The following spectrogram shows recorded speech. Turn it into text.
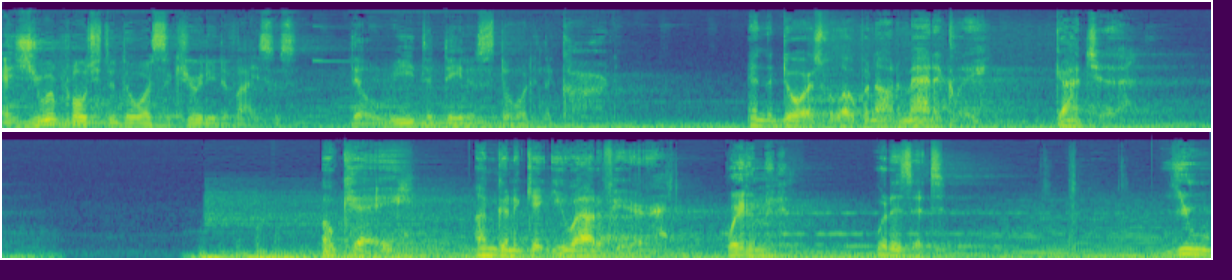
As you approach the door's security devices, they'll read the data stored in the card. And the doors will open automatically. Gotcha. Okay, I'm gonna get you out of here. Wait a minute. What is it? You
